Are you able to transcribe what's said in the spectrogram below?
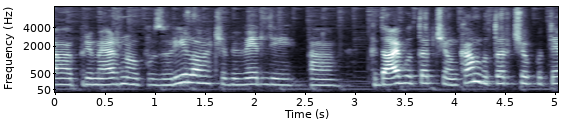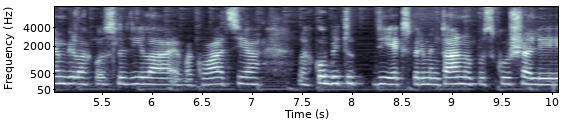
a, primerno opozorilo, če bi vedeli, a, kdaj bo trčil in kam bo trčil, potem bi lahko sledila evakuacija, lahko bi tudi eksperimentalno poskušali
